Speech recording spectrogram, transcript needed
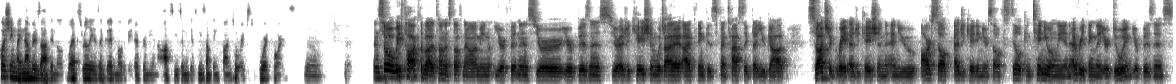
pushing my numbers up in those lifts really is a good motivator for me in the off season. It gives me something fun to work work towards. Yeah. And so we've talked about a ton of stuff now. I mean, your fitness, your your business, your education, which I, I think is fantastic that you got such a great education and you are self-educating yourself still continually in everything that you're doing, your business,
